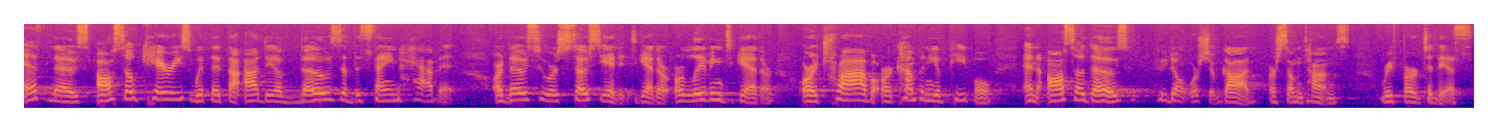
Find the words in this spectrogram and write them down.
ethnos also carries with it the idea of those of the same habit, or those who are associated together, or living together, or a tribe or a company of people, and also those who don't worship God are sometimes referred to this.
